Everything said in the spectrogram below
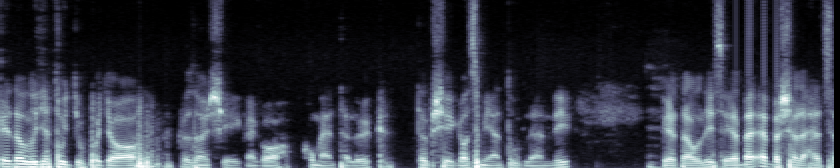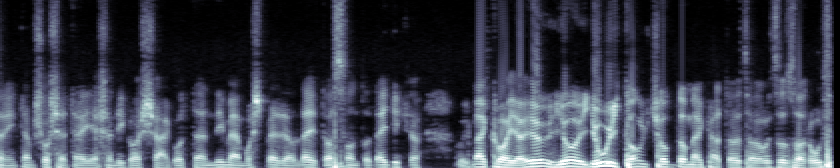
például ugye tudjuk, hogy a közönség meg a kommentelők többsége az milyen tud lenni, Például izé, ebbe, ebbe se lehet szerintem sose teljesen igazságot tenni, mert most például lehet azt mondod egyikre, hogy meghallja, jaj, új tankcsapda, meg hát az az, az a rossz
